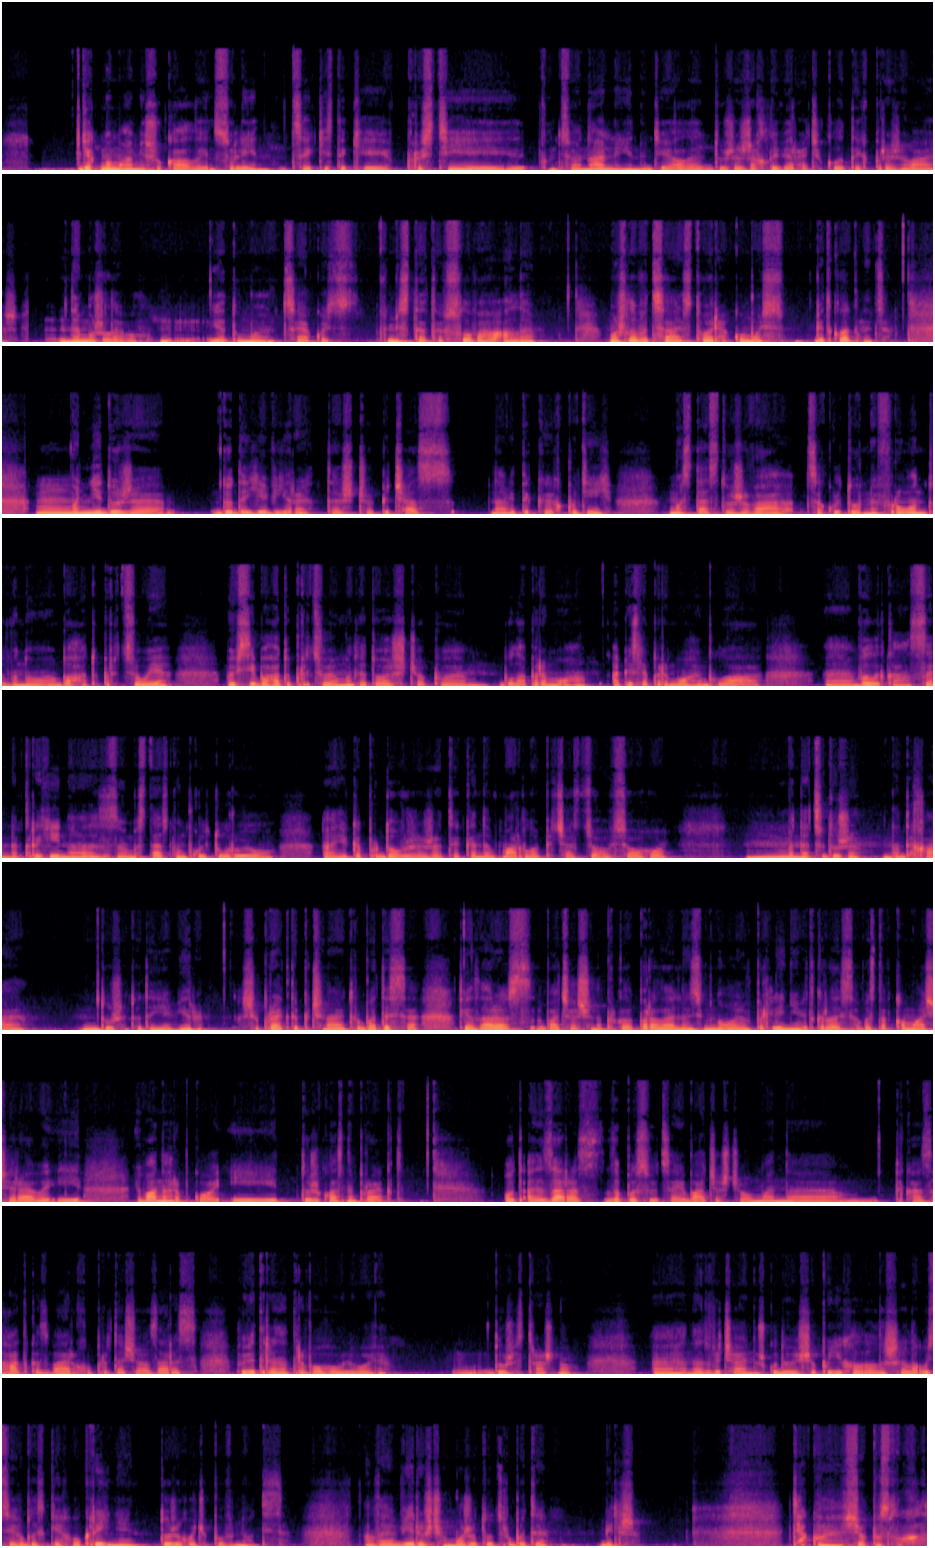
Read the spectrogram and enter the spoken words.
Як ми мамі шукали інсулін. Це якісь такі прості, функціональні іноді, але дуже жахливі речі, коли ти їх переживаєш. Неможливо. Я думаю, це якось вмістити в слова, але можливо ця історія комусь відкликнеться. Мені дуже додає віри, те, що під час навіть таких подій мистецтво живе, це культурний фронт, воно багато працює. Ми всі багато працюємо для того, щоб е, була перемога. А після перемоги була е, велика сильна країна з мистецтвом, культурою, е, яке продовжує жити, яке не вмерло під час цього всього. Мене це дуже надихає, дуже додає віри, що проекти починають робитися. От я зараз бачу, що, наприклад, паралельно зі мною в Берліні відкрилася виставка Маші Реви і Івана Грабко, і дуже класний проект. От а зараз записую це і бачу, що у мене така згадка зверху про те, що зараз повітряна тривога у Львові. Дуже страшно. Е, Надзвичайно шкодую, що поїхала, лишила усіх близьких в Україні. Дуже хочу повернутися. Але вірю, що можу тут зробити більше. Дякую, що послухала.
